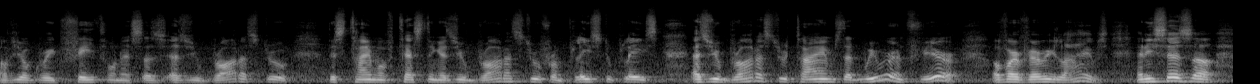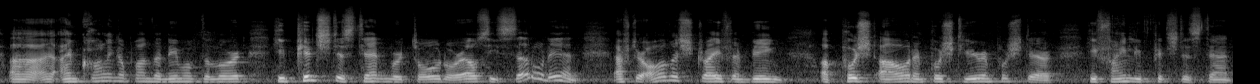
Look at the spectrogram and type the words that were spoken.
of your great faithfulness as, as you brought us through this time of testing, as you brought us through from place to place, as you brought us through times that we were in fear of our very lives. And he says, uh, uh, I'm calling upon the name of the Lord. He pitched his tent, we're told, or else he settled in after all the strife and being uh, pushed out and pushed here and pushed there, he finally pitched his tent.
